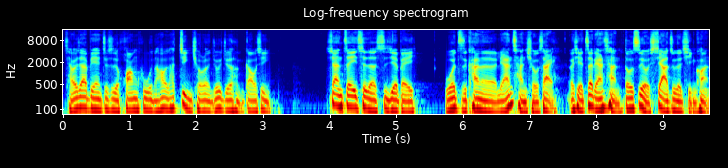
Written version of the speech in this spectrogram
才会在那边就是欢呼，然后他进球了，你就会觉得很高兴。像这一次的世界杯，我只看了两场球赛，而且这两场都是有下注的情况。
